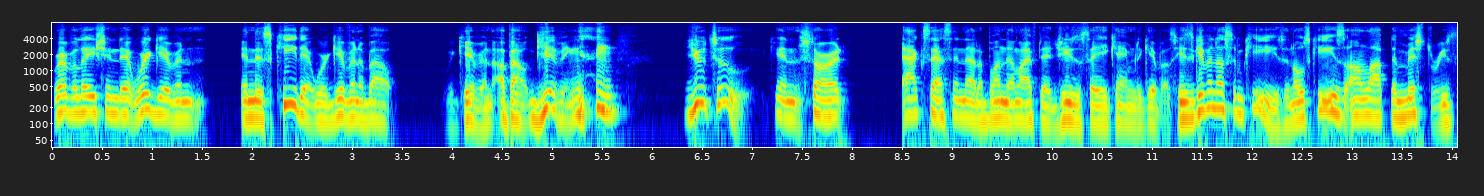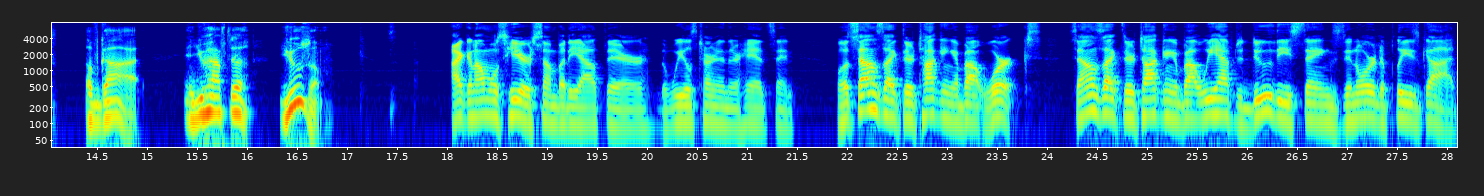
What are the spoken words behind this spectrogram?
revelation that we're given and this key that we're given about we're given about giving, you too can start accessing that abundant life that Jesus said he came to give us. He's given us some keys, and those keys unlock the mysteries of God. And you have to use them. I can almost hear somebody out there, the wheels turning in their head, saying, Well, it sounds like they're talking about works. Sounds like they're talking about we have to do these things in order to please God.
